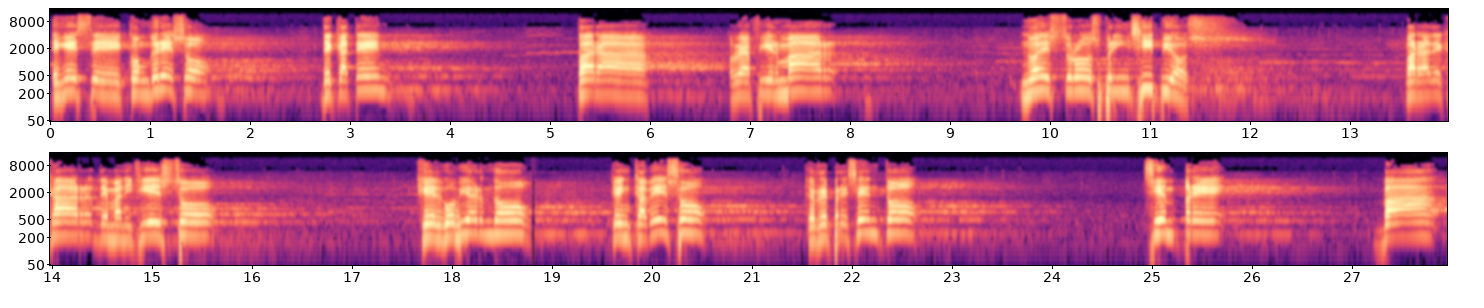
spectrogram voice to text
en este Congreso de CATEN para reafirmar nuestros principios, para dejar de manifiesto que el gobierno que encabezo, que represento, siempre va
